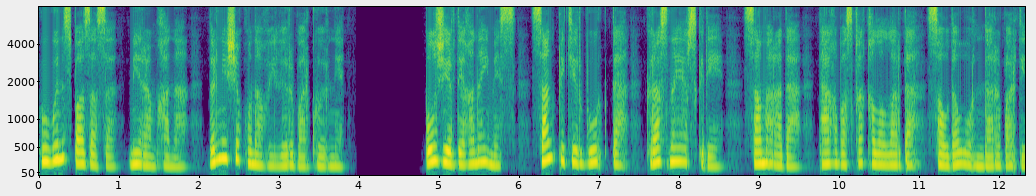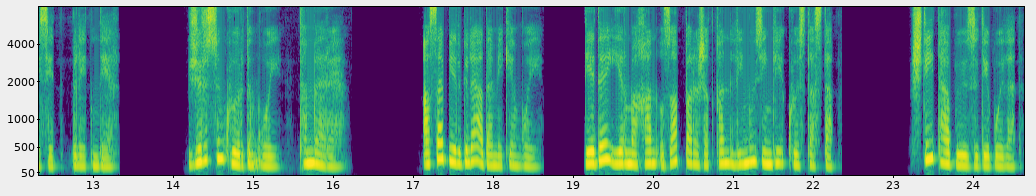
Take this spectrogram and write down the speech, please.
көкөніс базасы мейрамхана бірнеше қонақ үйлері бар көрінеді. Бұл жерде ғана емес санкт петербургта красноярскіде самарада тағы басқа қалаларда сауда орындары бар деседі білетіндер. Жүрісін көрдің ғой тым ірі аса белгілі адам екен ғой деді ермахан ұзап бара жатқан лимузинге көз тастап. Іштей тап өзі деп ойлады.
